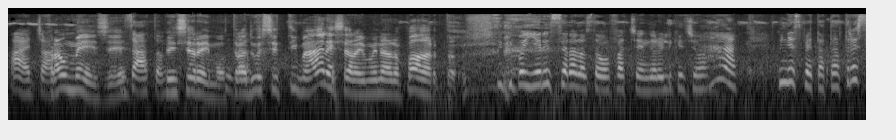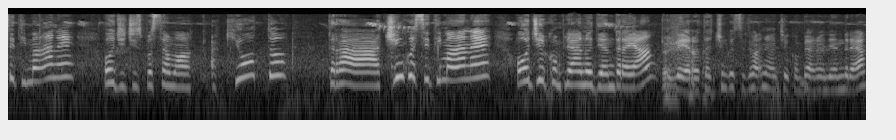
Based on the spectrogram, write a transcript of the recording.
Ah, già. fra un mese Esatto. penseremo tra Esatto. due settimane saremo in aeroporto. Sì, tipo ieri sera lo stavo facendo, ero lì che dicevo, ah, quindi aspetta, tra tre settimane, oggi ci spostiamo a, a Kyoto, tra cinque settimane, oggi è il compleanno di Andrea, è vero, tra cinque settimane oggi è il compleanno di Andrea,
